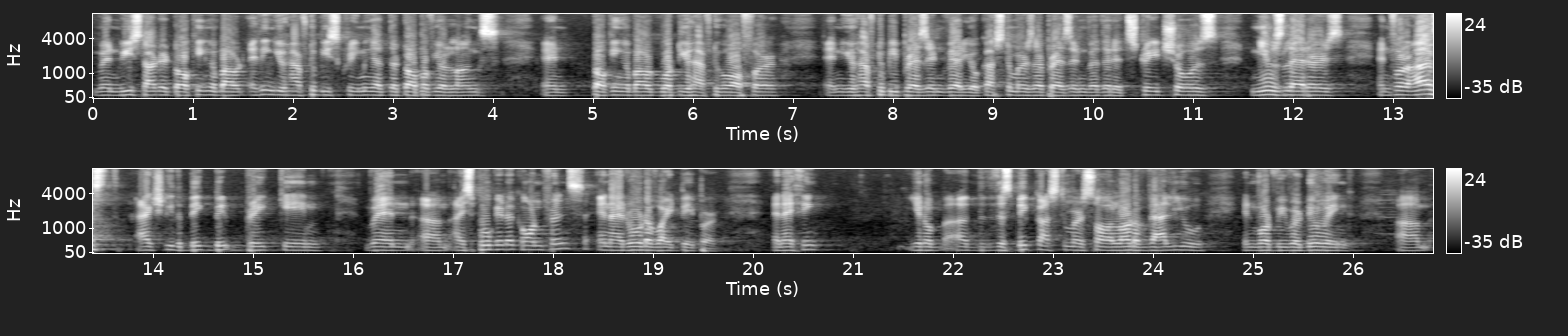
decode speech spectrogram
when we started talking about, I think you have to be screaming at the top of your lungs and talking about what you have to offer. And you have to be present where your customers are present, whether it's trade shows, newsletters. And for us, actually, the big, big break came when um, I spoke at a conference and I wrote a white paper. And I think you know, uh, th- this big customer saw a lot of value in what we were doing. Um,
